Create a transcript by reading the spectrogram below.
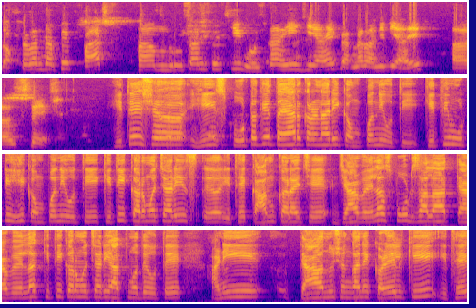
डॉक्टरांतर्फे पाच मृतांची घोषणा ही जी आहे करण्यात आलेली आहे श्रेय. हितेश ही स्फोटके तयार करणारी कंपनी होती. किती मोठी ही कंपनी होती किती कर्मचारी इथे काम करायचे ज्या वेळेला स्फोट झाला त्यावेळेला किती कर्मचारी आतमध्ये होते? आणि त्या अनुषंगाने कळेल की इथे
